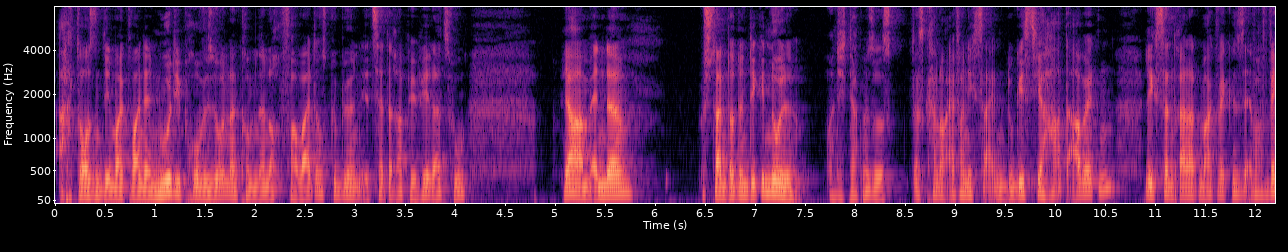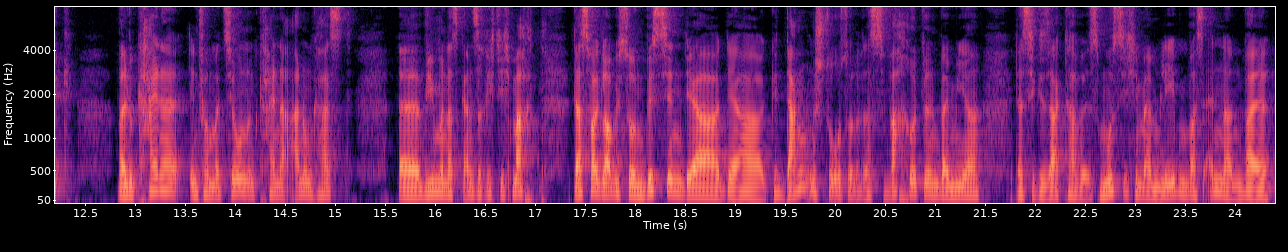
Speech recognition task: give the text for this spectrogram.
8000 D-Mark waren ja nur die Provision, dann kommen ja noch Verwaltungsgebühren etc. pp. dazu. Ja, am Ende stand dort eine dicke Null. Und ich dachte mir so, das, das kann doch einfach nicht sein. Du gehst hier hart arbeiten, legst dann 300 Mark weg und ist einfach weg, weil du keine Informationen und keine Ahnung hast, äh, wie man das Ganze richtig macht. Das war, glaube ich, so ein bisschen der, der Gedankenstoß oder das Wachrütteln bei mir, dass ich gesagt habe, es muss sich in meinem Leben was ändern, weil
